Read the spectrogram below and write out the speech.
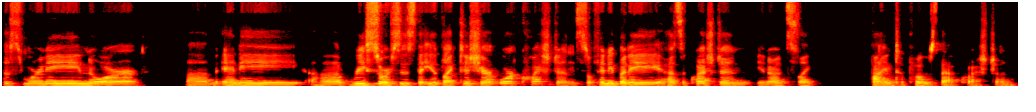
this morning or um, any uh, resources that you'd like to share or questions. So if anybody has a question, you know, it's like fine to pose that question.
